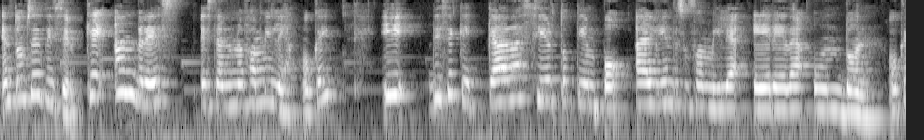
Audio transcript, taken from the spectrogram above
entonces dice que Andrés está en una familia, ¿ok? Y dice que cada cierto tiempo alguien de su familia hereda un don, ¿ok?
